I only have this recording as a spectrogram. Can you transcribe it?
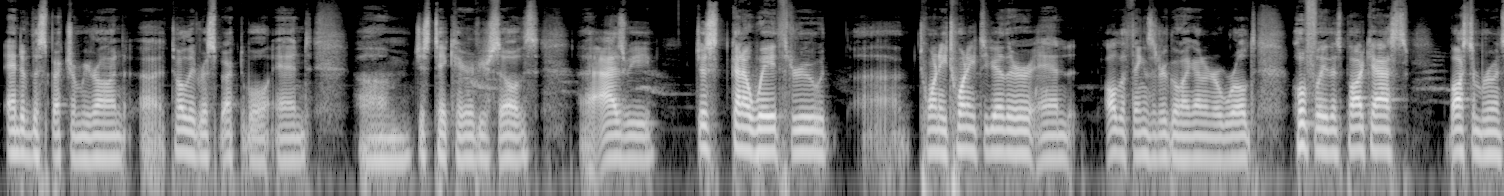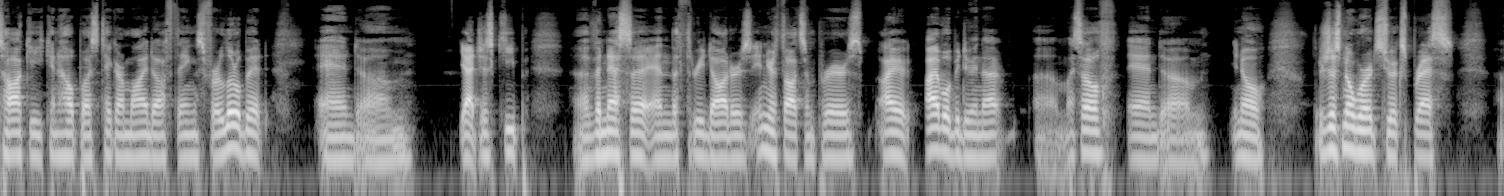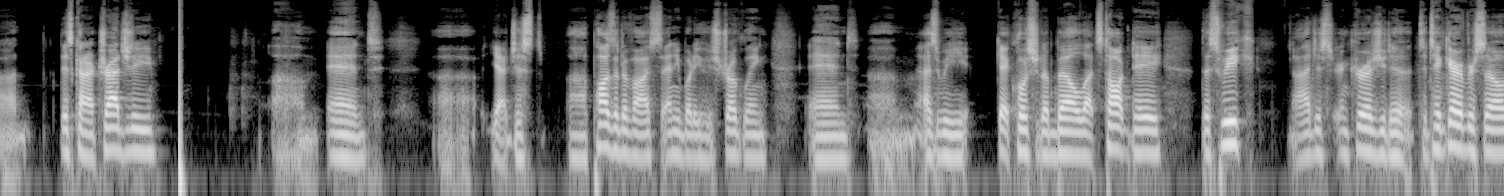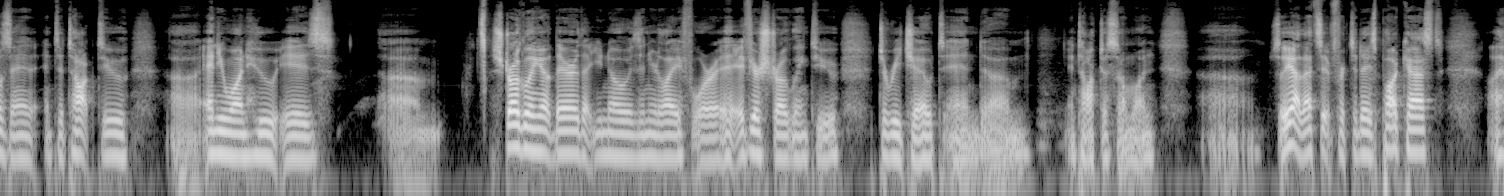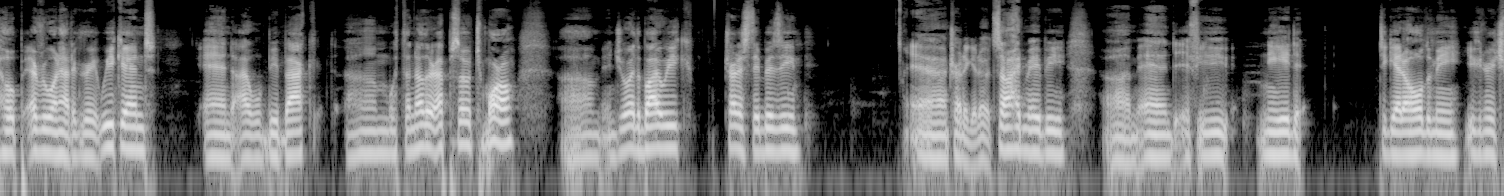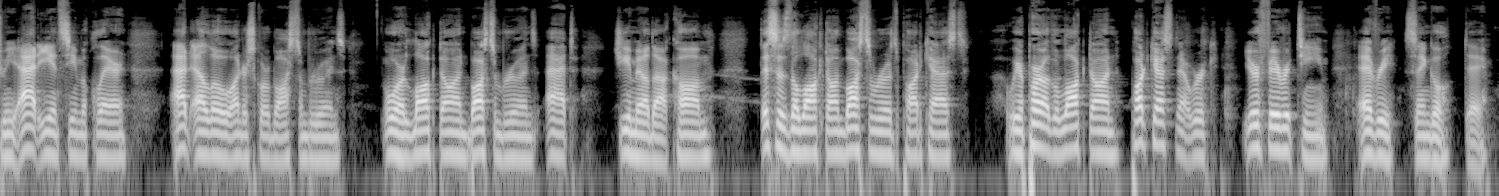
end of the spectrum you're on, uh, totally respectable, and um, just take care of yourselves uh, as we just kind of wade through uh, 2020 together and all the things that are going on in our world. Hopefully, this podcast, Boston Bruins hockey, can help us take our mind off things for a little bit, and um, yeah, just keep uh, Vanessa and the three daughters in your thoughts and prayers. I I will be doing that uh, myself, and um, you know, there's just no words to express uh, this kind of tragedy, um, and uh, yeah, just uh, positive vibes to anybody who's struggling. And um, as we get closer to Bell Let's Talk Day this week, I just encourage you to, to take care of yourselves and, and to talk to uh, anyone who is um, struggling out there that you know is in your life, or if you're struggling to to reach out and um, and talk to someone. Uh, so yeah, that's it for today's podcast. I hope everyone had a great weekend, and I will be back um, with another episode tomorrow. Um, enjoy the bye week. Try to stay busy and try to get outside maybe. Um, and if you need to get a hold of me, you can reach me at ENC McLaren at LO underscore Boston Bruins or locked on Boston Bruins at gmail.com. This is the Locked On Boston Bruins podcast. We are part of the Locked On Podcast Network, your favorite team every single day.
